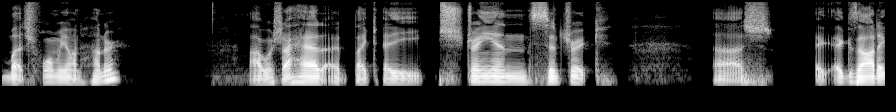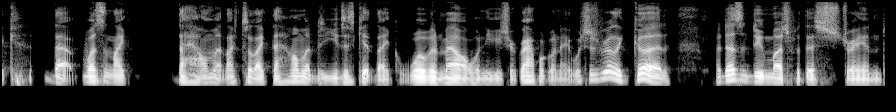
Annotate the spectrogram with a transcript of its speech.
much for me on Hunter. I wish I had a, like a strand centric, uh, sh- exotic that wasn't like the helmet. Like so, like the helmet you just get like woven mail when you use your grapple grenade, which is really good, but it doesn't do much with this strand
